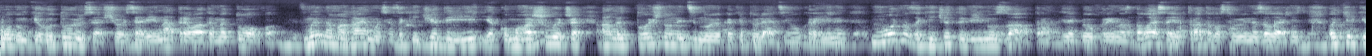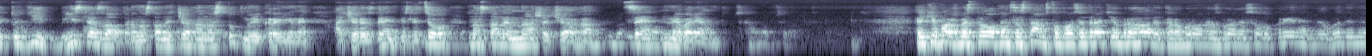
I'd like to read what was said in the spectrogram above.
Подумки готуються, що ця війна триватиме довго. Ми намагаємося закінчити її якомога швидше, але точно не ціною капітуляції України. Можна закінчити війну завтра, якби Україна здалася і втратила свою незалежність. От тільки тоді, післязавтра, настане черга наступної країни, а через день після цього настане наша черга. Це не варіант. Екіпаж безпілотних систем 123-ї бригади тероборони збройних сил України невидимі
